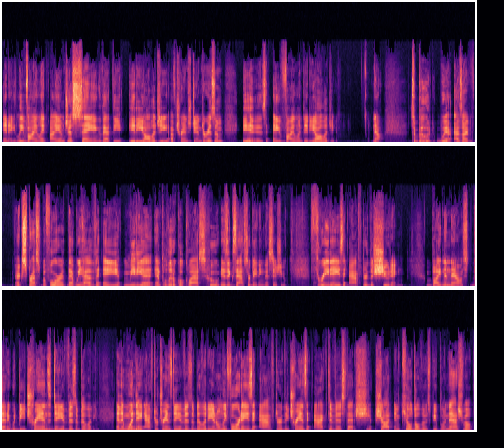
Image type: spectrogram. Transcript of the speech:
innately violent. I am just saying that the ideology of transgenderism is a violent ideology. Now, to boot, we, as I've expressed before, that we have a media and political class who is exacerbating this issue. Three days after the shooting, Biden announced that it would be Trans Day of Visibility. And then one day after Trans Day of Visibility, and only four days after the trans activist that sh- shot and killed all those people in Nashville,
